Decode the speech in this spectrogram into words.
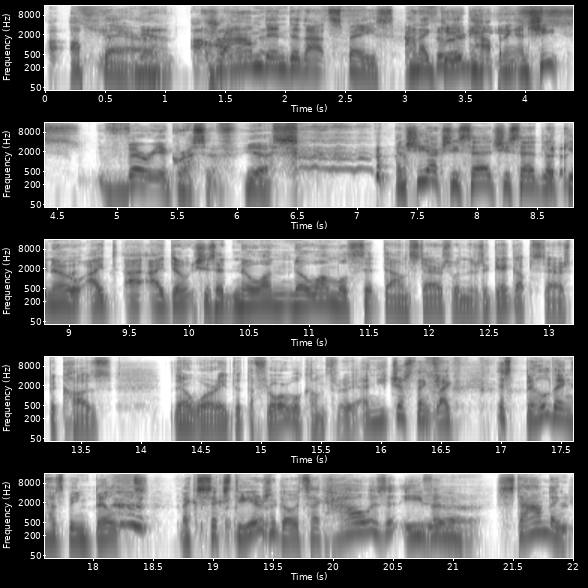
uh, up yeah, there man. crammed I, I, into that space and a gig happening. And she, very aggressive. Yes. and she actually said, she said, look, you know, I, I, I don't, she said, no one, no one will sit downstairs when there's a gig upstairs because they're worried that the floor will come through. And you just think like this building has been built like 60 years ago. It's like, how is it even yeah. standing?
